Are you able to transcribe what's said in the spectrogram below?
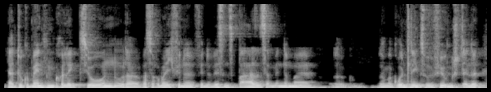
ja, Dokumentenkollektion oder was auch immer ich für eine, für eine Wissensbasis am Ende mal, äh, wir, grundlegend zur Verfügung stelle,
